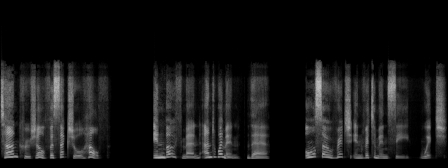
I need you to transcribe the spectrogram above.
turn crucial for sexual health. In both men and women, they're also rich in vitamin C, which,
